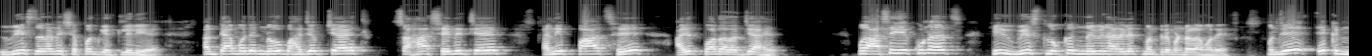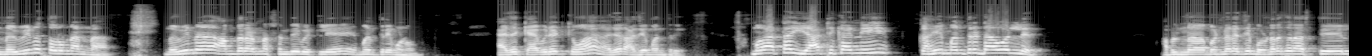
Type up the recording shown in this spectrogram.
वीस जणांनी शपथ घेतलेली आहे. आणि त्यामध्ये नऊ भाजपचे आहेत सहा सेनेचे आहेत आणि पाच हे अजित पवार दादाचे आहेत. मग असे एकूणच ही वीस लोक नवीन आलेले आहेत मंत्रिमंडळामध्ये. म्हणजे एक नवीन तरुणांना नवीन आमदारांना संधी भेटली आहे मंत्री म्हणून. ॲज अ कॅबिनेट किंवा ॲज अ राज्यमंत्री. मग आता या ठिकाणी काही मंत्री डावललेत. आपलं न- भंडाराचे भोंडारकर असतील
